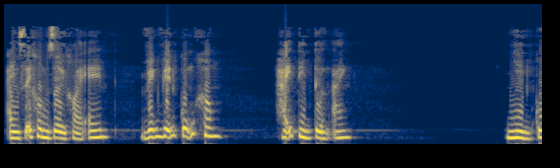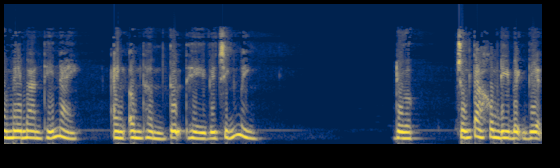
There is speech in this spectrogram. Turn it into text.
Anh sẽ không rời khỏi em, Vĩnh viễn cũng không. Hãy tin tưởng anh. Nhìn cô mê man thế này, Anh âm thầm tự thề với chính mình. Được, Chúng ta không đi bệnh viện,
